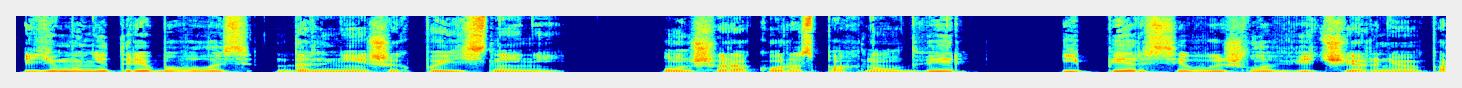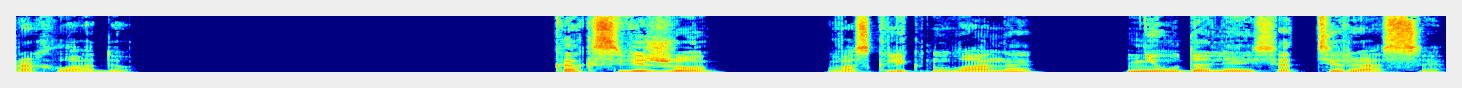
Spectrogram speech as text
Ему не требовалось дальнейших пояснений. Он широко распахнул дверь, и Перси вышла в вечернюю прохладу. «Как свежо!» — воскликнула она, не удаляясь от террасы.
